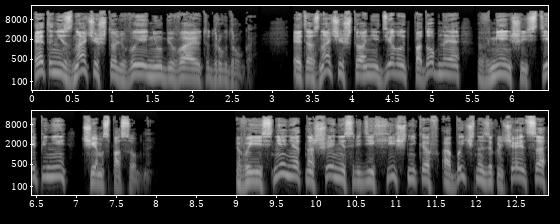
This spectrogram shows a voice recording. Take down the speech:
Это не значит, что львы не убивают друг друга. Это значит, что они делают подобное в меньшей степени, чем способны. Выяснение отношений среди хищников обычно заключается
